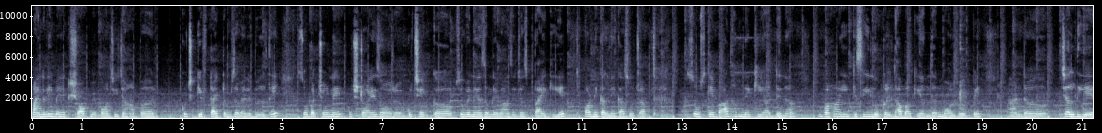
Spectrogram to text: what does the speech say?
फाइनली मैं एक शॉप में पहुँची जहाँ पर कुछ गिफ्ट आइटम्स अवेलेबल थे। सो so, बच्चों ने कुछ टॉयज़ और कुछ एक सुवेनियर्स हमने वहाँ से जस्ट बाई किए और निकलने का सोचा। सो so, उसके बाद हमने किया डिनर वहाँ ही किसी लोकल ढाबा के अंदर मॉल रोड पे। एंड चल दिए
